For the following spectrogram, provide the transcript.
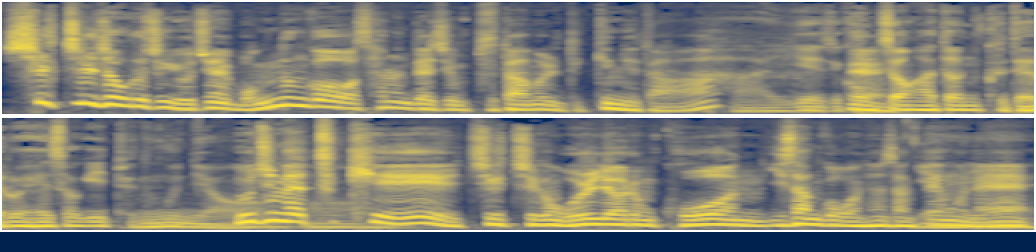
실질적으로 지금 요즘에 먹는 거 사는데 지금 부담을 느낍니다. 아 이게 이제 네. 걱정하던 그대로 해석이 되는군요. 요즘에 어. 특히 지- 지금 올 여름 고온 이상 고온 현상 예, 때문에 예.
